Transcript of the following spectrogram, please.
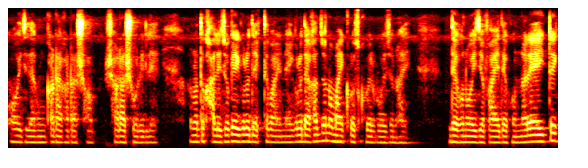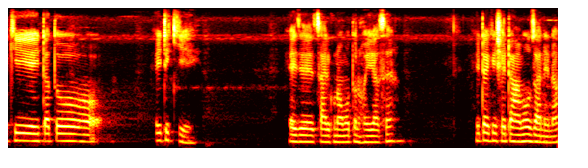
ওই যে দেখুন কাটা কাটা সব সারা শরীরে। আমরা তো খালি চোখে এগুলো দেখতে পারি না, এগুলো দেখার জন্য মাইক্রোস্কোপের প্রয়োজন হয়। দেখুন ওই যে পায়ে দেখুন, আর এইটা কি, এইটা তো, এইটা কি? এই যে চার চারকোনা মতন হয়ে আছে। এটা কি সেটা আমিও জানি না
